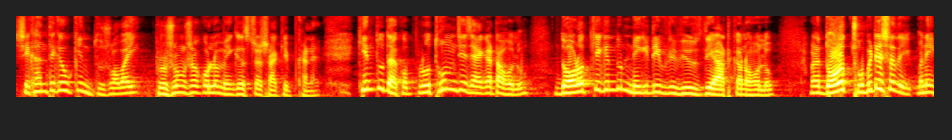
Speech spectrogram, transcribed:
সেখান থেকেও কিন্তু সবাই প্রশংসা করল মেগাস্টার শাকিব খানের। কিন্তু দেখো, প্রথম যে জায়গাটা হলো, দরদকে কিন্তু নেগেটিভ রিভিউজ দিয়ে আটকানো হলো। মানে দরদ ছবিটার সাথে মানে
